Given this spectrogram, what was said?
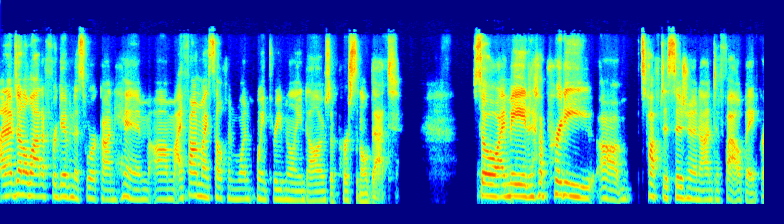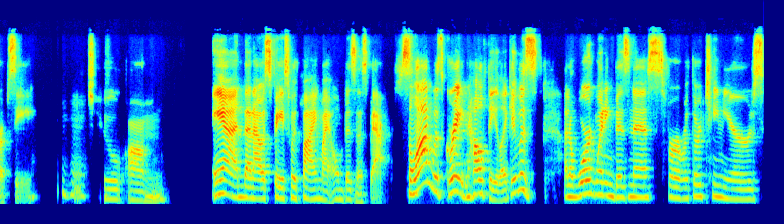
i've done a lot of forgiveness work on him. Um, i found myself in 1.3 million dollars of personal debt. So i made a pretty um, tough decision on to file bankruptcy mm-hmm. to um, and then i was faced with buying my own business back. Salon was great and healthy. Like it was an award-winning business for over 13 years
